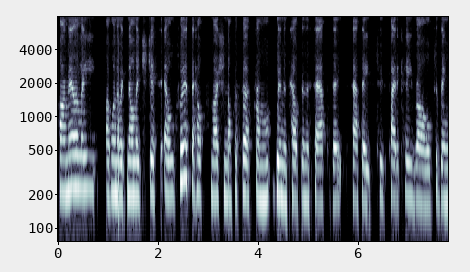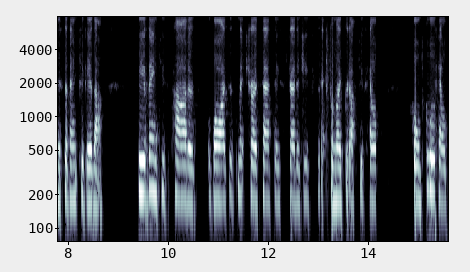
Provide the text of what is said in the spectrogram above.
Primarily, I want to acknowledge Jess Ellsworth, the Health Promotion Officer from Women's Health in the South, Southeast, who's played a key role to bring this event together. The event is part of WHISE's Metro Southeast Strategy for Sexual and Reproductive Health called Good Health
